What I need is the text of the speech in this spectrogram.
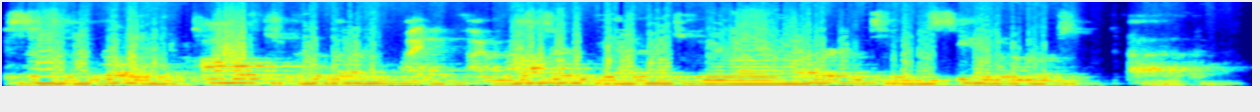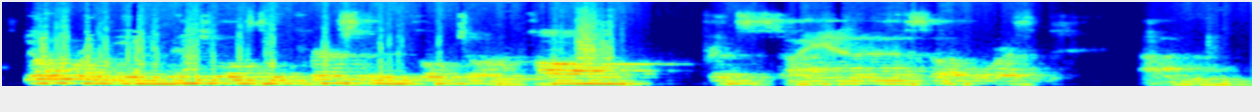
This isn't really an accomplishment, but I, I mustered the energy or whatever to see the most, uh, noteworthy individuals in person, Pope John Paul, Princess Diana, so forth. Um,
